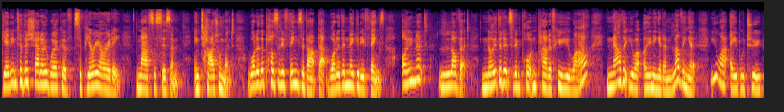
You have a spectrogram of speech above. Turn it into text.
Get into the shadow work of superiority, narcissism, entitlement. What are the positive things about that? What are the negative things? Own it, love it. Know that it's an important part of who you are. Now that you are owning it and loving it, you are able to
